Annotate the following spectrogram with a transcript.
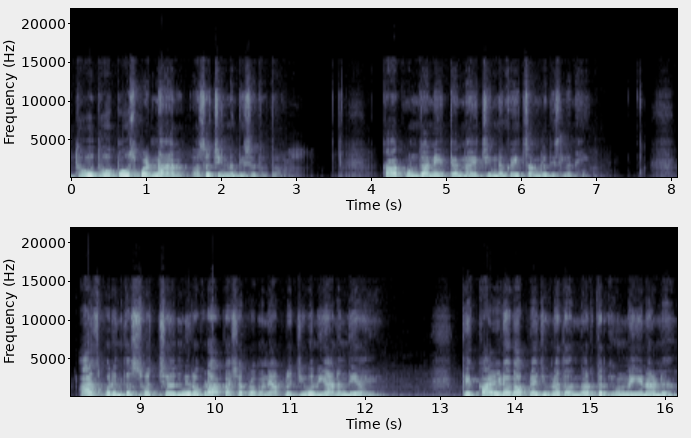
धो धो पाऊस पडणार असं चिन्ह दिसत होतं. का कोण जाणे त्यांना हे चिन्ह काही चांगलं दिसलं नाही. आजपर्यंत स्वच्छ निरभ्र आकाशाप्रमाणे आपलं जीवनही आनंदी आहे. ते काळे ढग आपल्या जीवनात अंधार तर घेऊन नाही येणार ना?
